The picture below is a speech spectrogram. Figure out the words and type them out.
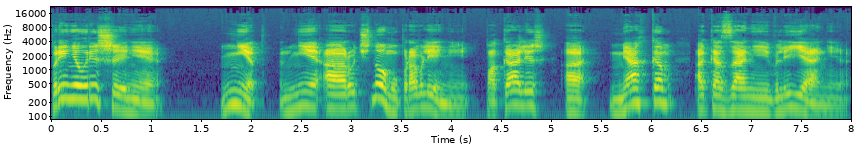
принял решение нет, не о ручном управлении, пока лишь о мягком оказании влияния.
